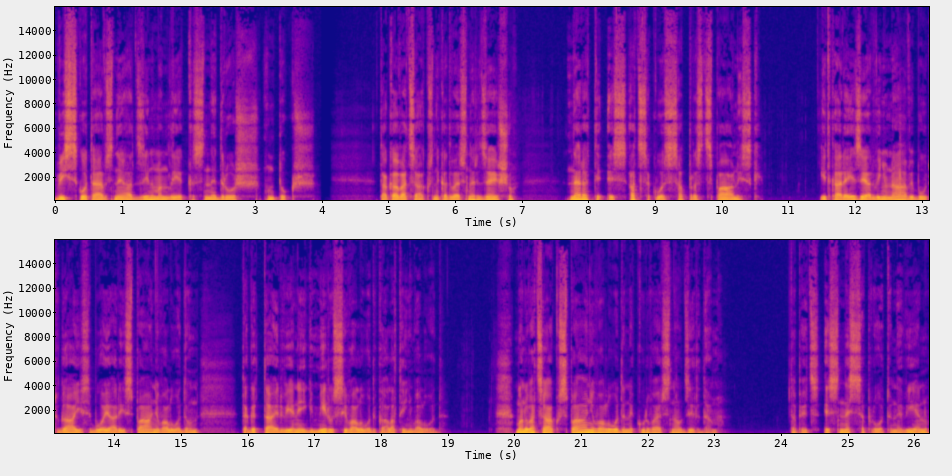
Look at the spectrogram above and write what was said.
Viss, ko tēvs neatzina, man liekas nedrošs un tukšs. Tā kā vecākus nekad vairs neredzēšu, nereti es atsakos saprast spāniski, It kā reizē ar viņu nāvi būtu gājusi bojā arī spāņu valoda, un tagad tā ir vienīgi mirusi valoda, kā latīņu valoda. Manu vecāku spāņu valoda nekur vairs nav dzirdama, tāpēc es nesaprotu nevienu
